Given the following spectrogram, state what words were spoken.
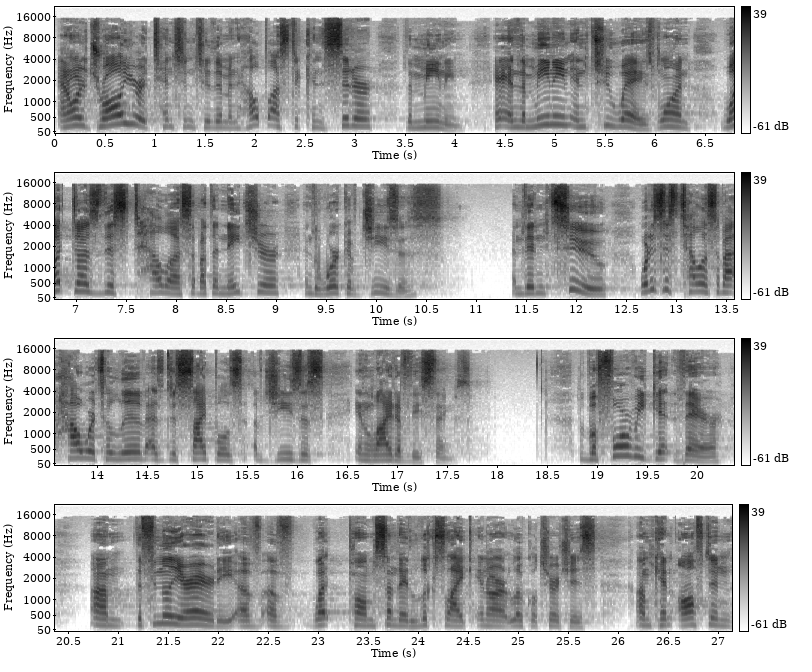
And I want to draw your attention to them and help us to consider the meaning. And the meaning in two ways. One, what does this tell us about the nature and the work of Jesus? And then, two, what does this tell us about how we're to live as disciples of Jesus in light of these things? But before we get there, um, the familiarity of, of what Palm Sunday looks like in our local churches um, can often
